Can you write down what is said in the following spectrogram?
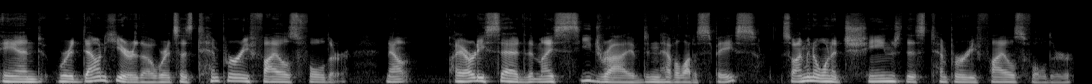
And we're down here, though, where it says temporary files folder. Now, I already said that my C drive didn't have a lot of space. So I'm going to want to change this temporary files folder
